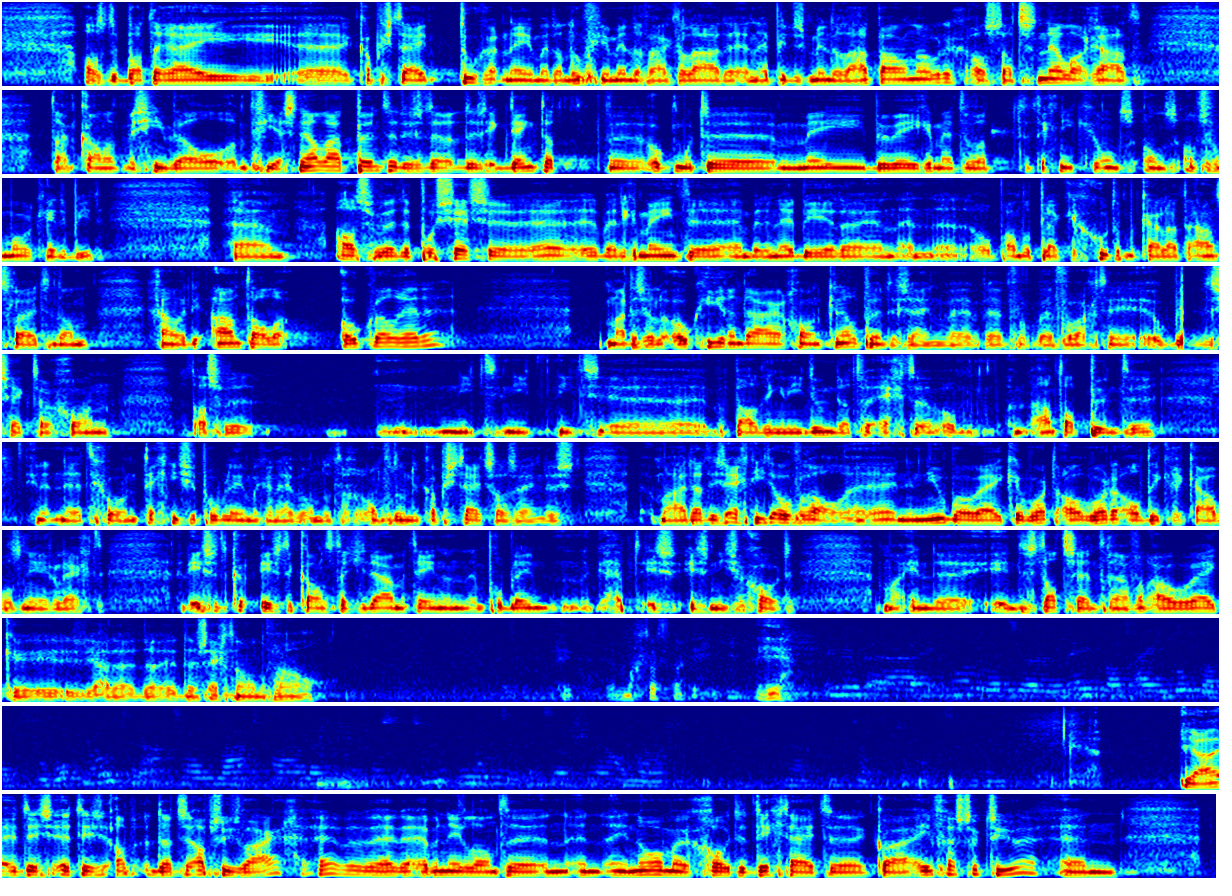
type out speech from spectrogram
als de batterijcapaciteit uh, toe gaat nemen, dan hoef je minder vaak te laden en heb je dus minder laadpalen nodig. Als dat sneller gaat, dan kan het misschien wel via snellaadpunten. Dus, dus ik denk dat we ook moeten meebewegen met wat de techniek ons, ons, ons voor mogelijkheden biedt. Um, als we de processen hè, bij de gemeente en bij de netbeheerder en, en, op andere plekken goed op elkaar laten aansluiten, dan gaan we die aantallen ook wel redden. Maar er zullen ook hier en daar gewoon knelpunten zijn. Wij, wij verwachten ook binnen de sector gewoon dat als we niet, niet, niet uh, bepaalde dingen niet doen, dat we echt uh, op een aantal punten in het net gewoon technische problemen gaan hebben, omdat er onvoldoende capaciteit zal zijn. Dus, maar dat is echt niet overal. In de nieuwbouwwijken wordt al, worden al dikkere kabels neergelegd. En is, het, is de kans dat je daar meteen een, een probleem hebt, is, is niet zo groot. Maar in de, in de stadcentra van oude wijken, eh, ja, dat, dat is echt een ander verhaal. Mag dat? Ja. Ja, het is, het is, dat is absoluut waar. We hebben in Nederland eh, een, een enorme grote dichtheid eh, qua infrastructuur. En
